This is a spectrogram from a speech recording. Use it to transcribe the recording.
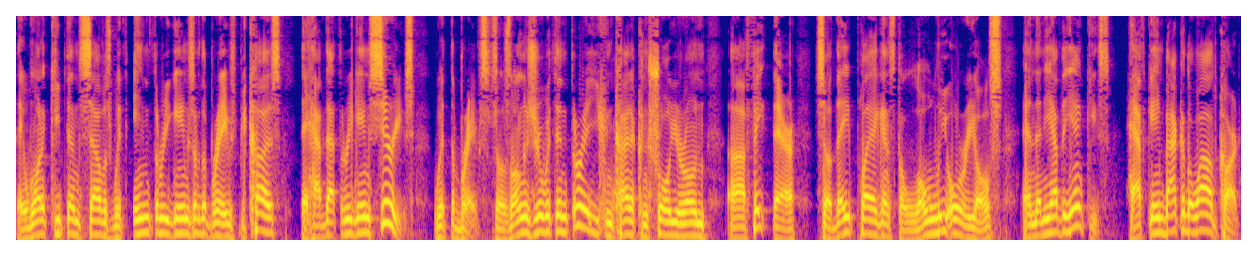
They want to keep themselves within 3 games of the Braves because they have that 3 game series with the Braves. So as long as you're within 3, you can kind of control your own uh, fate there. So they play against the lowly Orioles and then you have the Yankees half game back of the wild card,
